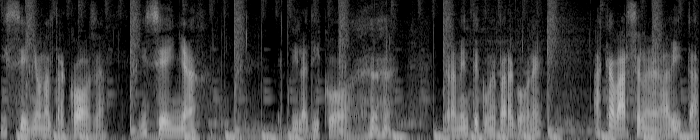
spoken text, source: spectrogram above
insegna un'altra cosa, insegna, e qui la dico veramente come paragone, a cavarsela nella vita,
